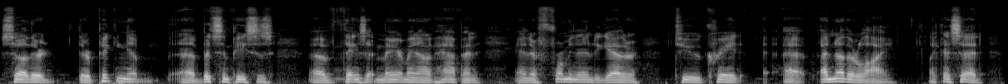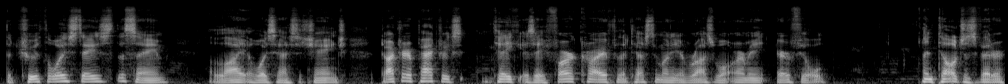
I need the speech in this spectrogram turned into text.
so they're they're picking up uh, bits and pieces of things that may or may not have happened, and they're forming them together to create uh, another lie. Like I said, the truth always stays the same. A lie always has to change. Dr. Patrick's take is a far cry from the testimony of Roswell Army Airfield intelligence veteran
